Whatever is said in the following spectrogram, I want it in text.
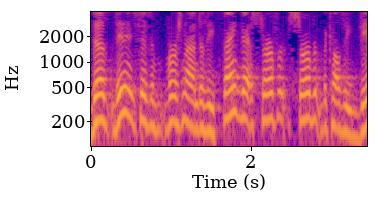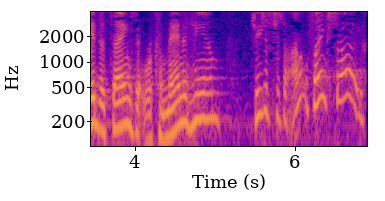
Does, then it says in verse 9, does he thank that servant, because he did the things that were commanded him? Jesus says, I don't think so.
